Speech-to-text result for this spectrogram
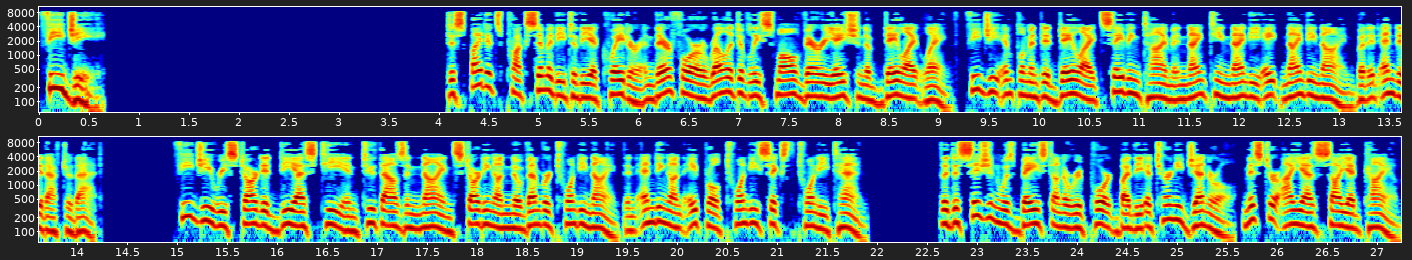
Fiji Despite its proximity to the equator and therefore a relatively small variation of daylight length, Fiji implemented daylight saving time in 1998–99 but it ended after that. Fiji restarted DST in 2009 starting on November 29 and ending on April 26, 2010. The decision was based on a report by the Attorney General, Mr. Aiyaz Sayed-Khaiyum.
